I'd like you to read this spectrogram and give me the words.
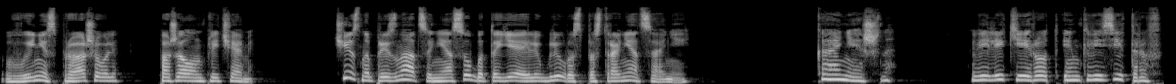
«Вы не спрашивали», — пожал он плечами. Честно признаться, не особо-то я и люблю распространяться о ней. Конечно. Великий род инквизиторов,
